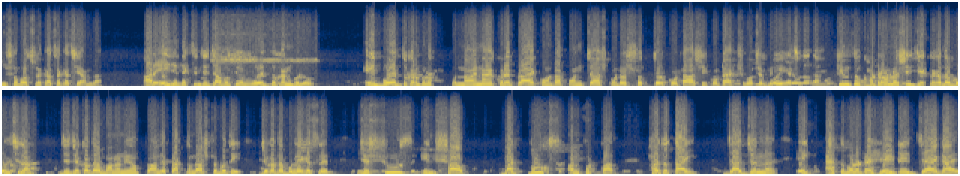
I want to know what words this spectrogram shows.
দুশো বছরের কাছাকাছি আমরা। আর এই যে দেখছেন যে যাবতীয় বইয়ের দোকানগুলো, এই বইয়ের দোকানগুলো নয় নয় করে প্রায় কোনটা পঞ্চাশ কোনটা সত্তর কোনটা আশি কোনটা একশো বছর পেরিয়ে গেছে। কিন্তু ঘটনা হলো সেই যে একটা কথা বলছিলাম যে যে কথা মাননীয় প্রাক্তন রাষ্ট্রপতি যে কথা বলে গেছিলেন যে shoes in shop but books on footpath হয়তো তাই। যার জন্য এই এত বড়টা হেরিটেজ জায়গায়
